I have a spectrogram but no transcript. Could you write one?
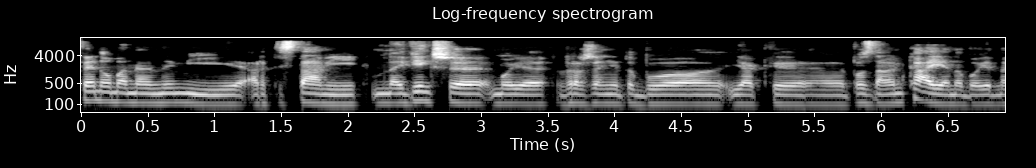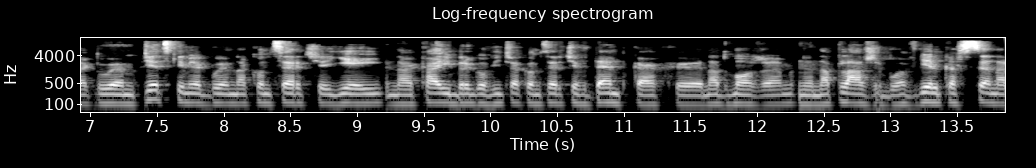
fenomenalnymi artystami. Największe moje wrażenie to było, jak e, poznałem Kaję, no bo jednak byłem dzieckiem, jak byłem na koncercie jej, na Kai Bregowicza koncercie w Dębkach e, nad morzem, na plaży. Była wielka scena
